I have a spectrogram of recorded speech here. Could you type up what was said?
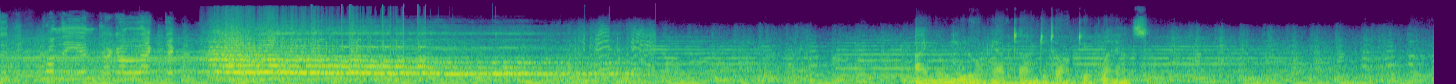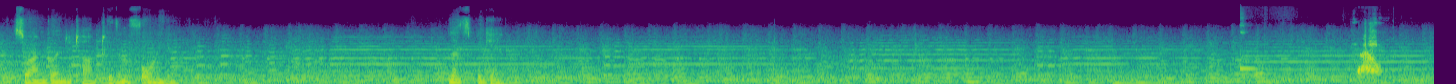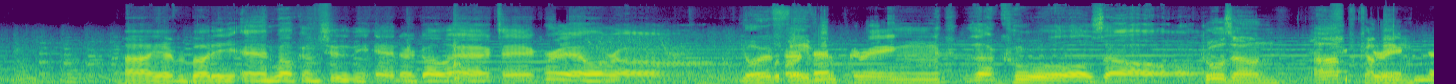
message from the intergalactic. I know you don't have time to talk to your plants. So I'm going to talk to them for you. Let's begin. Hi, everybody, and welcome to the Intergalactic Railroad. Your We're favorite entering the cool zone. cool zone upcoming.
